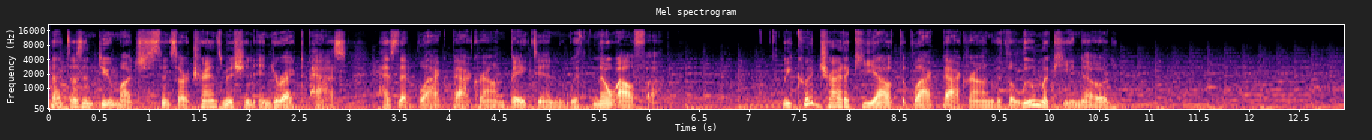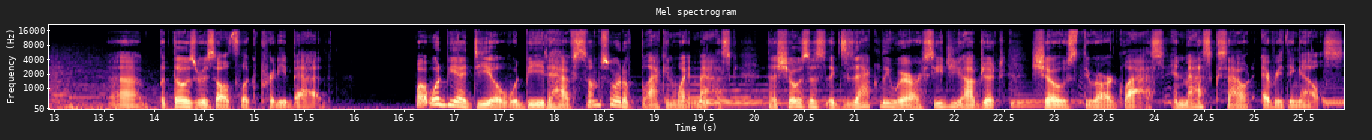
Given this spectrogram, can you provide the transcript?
That doesn't do much since our transmission indirect pass has that black background baked in with no alpha. We could try to key out the black background with the Luma key node, uh, but those results look pretty bad. What would be ideal would be to have some sort of black and white mask that shows us exactly where our CG object shows through our glass and masks out everything else.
